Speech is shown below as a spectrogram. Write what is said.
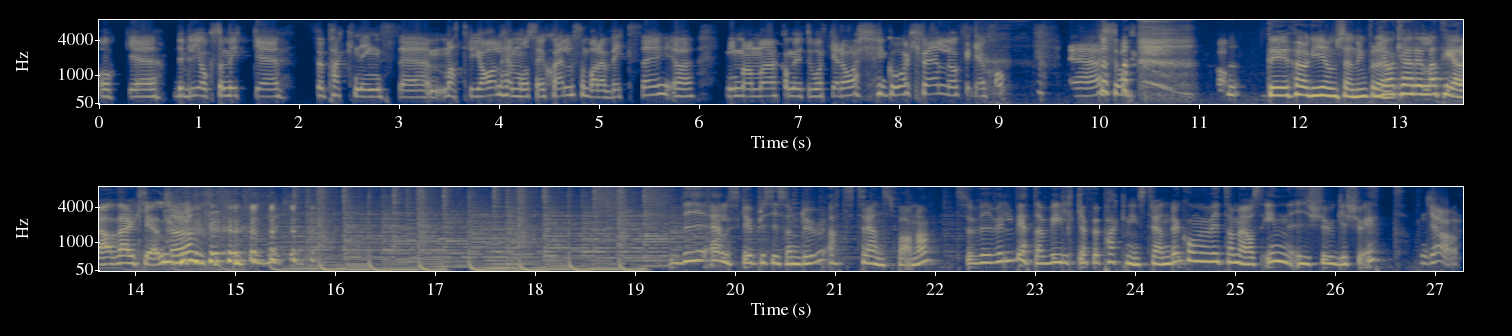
Och, eh, det blir också mycket förpackningsmaterial hemma hos en själv som bara växer. Jag, min mamma kom ut i vårt garage igår kväll och fick en chock. Eh, så, ja. Det är hög igenkänning på det. Jag kan relatera, verkligen. Ja. vi älskar ju precis som du att trendspana. Så vi vill veta vilka förpackningstrender kommer vi ta med oss in i 2021? Ja,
